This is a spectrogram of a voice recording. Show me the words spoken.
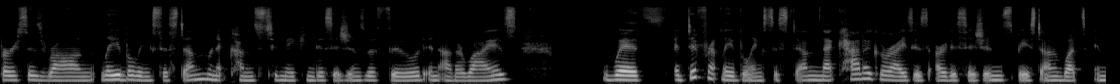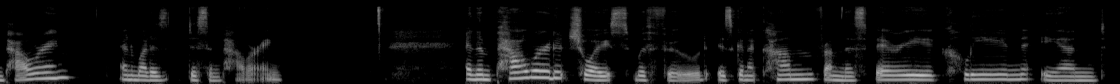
versus wrong labeling system when it comes to making decisions with food and otherwise with a different labeling system that categorizes our decisions based on what's empowering and what is disempowering. An empowered choice with food is going to come from this very clean and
